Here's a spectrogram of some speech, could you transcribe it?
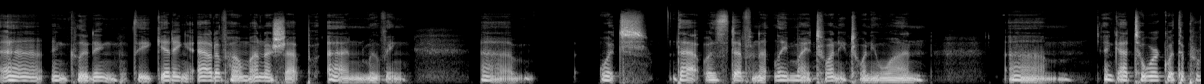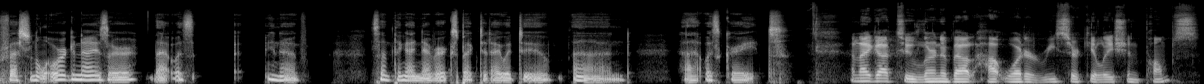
uh, including the getting out of home ownership and moving um, which that was definitely my 2021. Um, I got to work with a professional organizer. That was, you know, something I never expected I would do, and that was great. And I got to learn about hot water recirculation pumps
